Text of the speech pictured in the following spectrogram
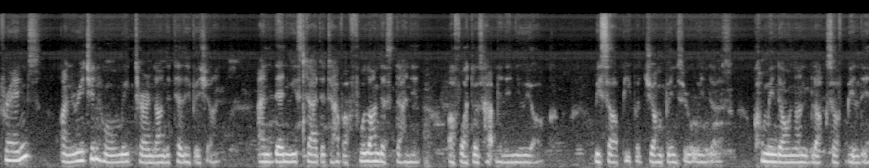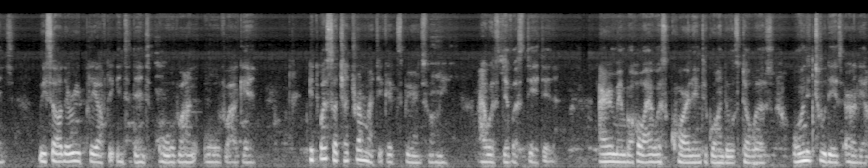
Friends, on reaching home, we turned on the television, and then we started to have a full understanding of what was happening in New York. We saw people jumping through windows, coming down on blocks of buildings. We saw the replay of the incidents over and over again. It was such a traumatic experience for me. I was devastated. I remember how I was quarreling to go on those towers only two days earlier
